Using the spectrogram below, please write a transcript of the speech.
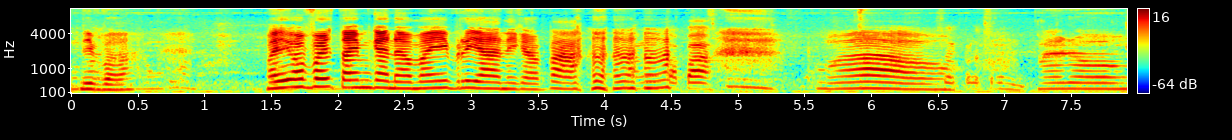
Di ba? May overtime ka na, may biryani ka pa. Ang papa. wow. Merong,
